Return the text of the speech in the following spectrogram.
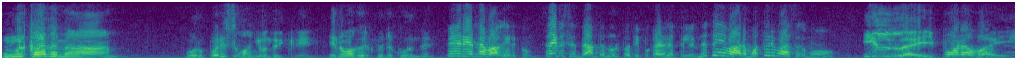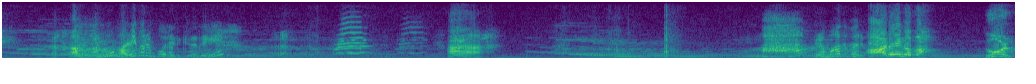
உங்களுக்காக நான் ஒரு பரிசு வாங்கி வந்திருக்கிறேன். என்னவாக இருக்கும் என்று கூறுங்கள். வேற என்னவாக இருக்கும்? சைவ சித்தாந்த நூற்பதிப்பு கழகத்திலிருந்து தேவாரமோ திருவாசகமோ? இல்லை புடவை. ஐயோ மழை வரும் போல இருக்கிறதே. ஆ. ஆ பிரமாதமா இருக்கு. அடேங்கப்பா தூள்.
